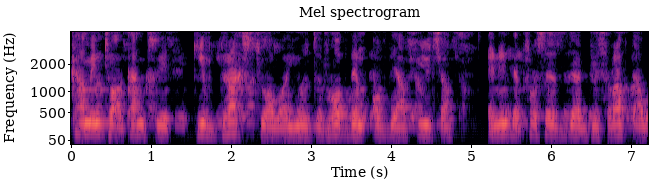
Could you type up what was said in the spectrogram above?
come into our country, give drugs to our youth, rob them of their future, and in the process that disrupt our,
